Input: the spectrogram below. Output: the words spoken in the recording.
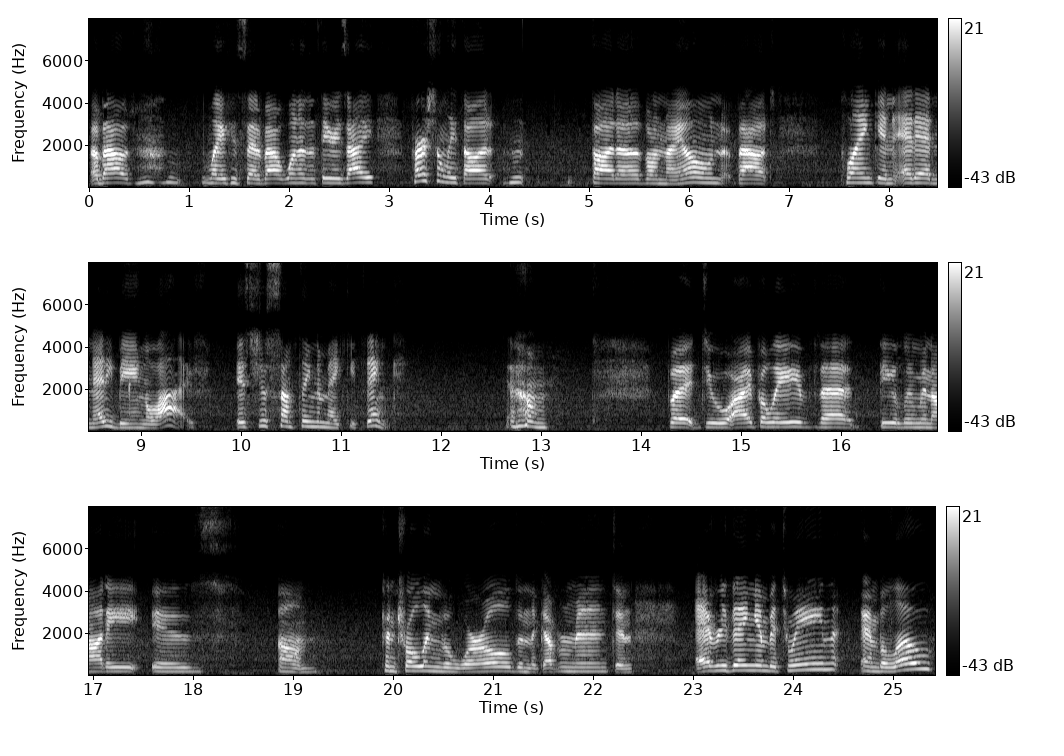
About like I said about one of the theories I personally thought hmm, thought of on my own about Plank and Ed, Ed and Eddy being alive. It's just something to make you think. Um, but do I believe that the Illuminati is um, controlling the world and the government and everything in between and below?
